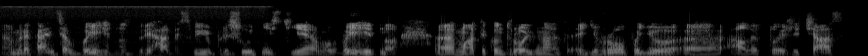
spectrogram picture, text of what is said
Американцям вигідно зберігати свою присутність, їм вигідно е, мати контроль над Європою, е, але в той же час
